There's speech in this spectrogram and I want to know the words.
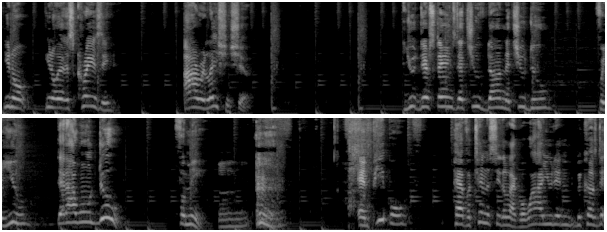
You know, you know, it's crazy. Our relationship. You there's things that you've done that you do for you that I won't do for me. hmm And people have a tendency to like, well, why you didn't? Because they,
